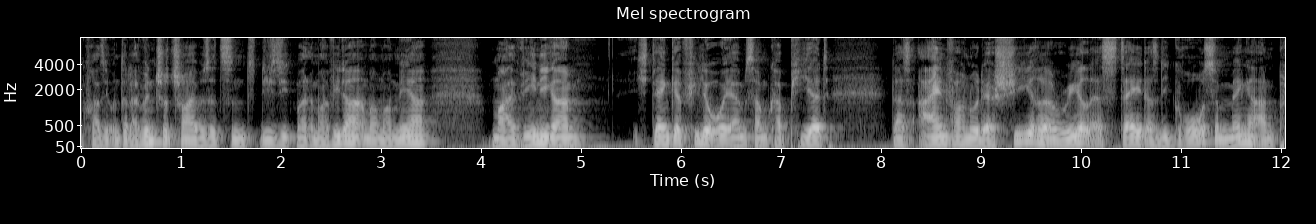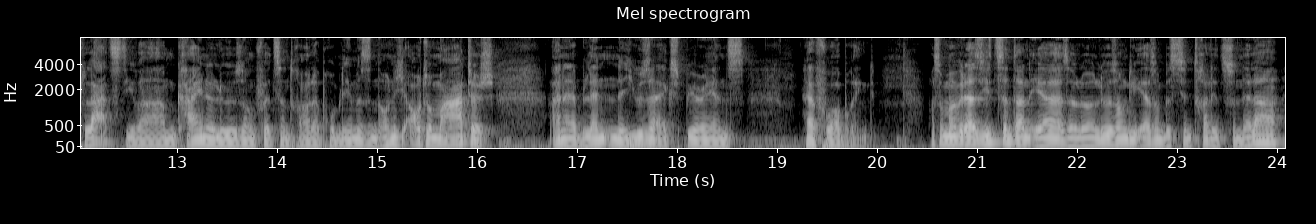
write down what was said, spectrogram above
quasi unter der Windschutzscheibe sitzend, die sieht man immer wieder, immer mal mehr, mal weniger. Ich denke, viele OEMs haben kapiert, dass einfach nur der schiere Real Estate, also die große Menge an Platz, die wir haben, keine Lösung für zentrale Probleme sind, auch nicht automatisch eine blendende User Experience hervorbringt. Was man mal wieder sieht, sind dann eher also Lösungen, die eher so ein bisschen traditioneller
